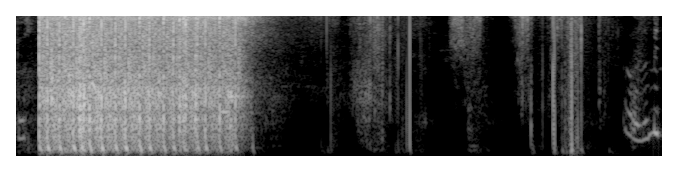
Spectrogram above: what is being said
Harika. Tamam, bir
